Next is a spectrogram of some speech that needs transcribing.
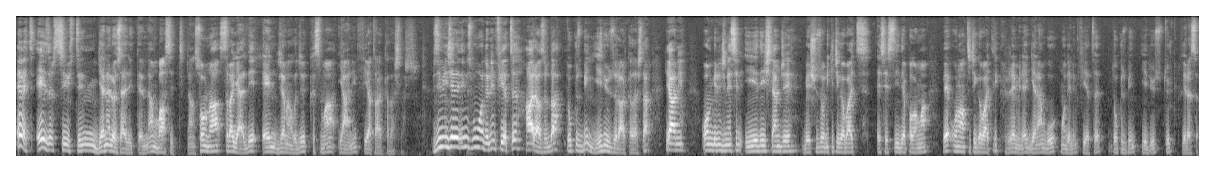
Evet Acer Swift'in genel özelliklerinden bahsettikten sonra sıra geldi en can alıcı kısma yani fiyat arkadaşlar. Bizim incelediğimiz bu modelin fiyatı halihazırda 9700 lira arkadaşlar. Yani 11. nesil i7 işlemci, 512 GB SSD depolama ve 16 GB'lık RAM ile gelen bu modelin fiyatı 9700 Türk Lirası.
